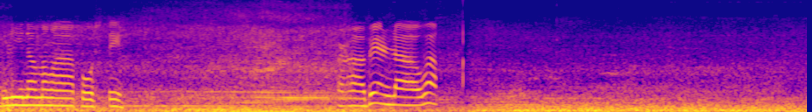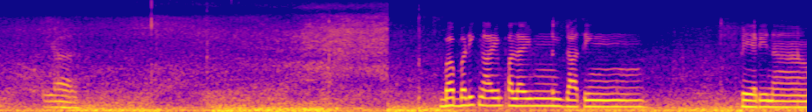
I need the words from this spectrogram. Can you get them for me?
uli ng mga poste grabe ang lawak ayan babalik nga rin pala yung dating ferry ng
